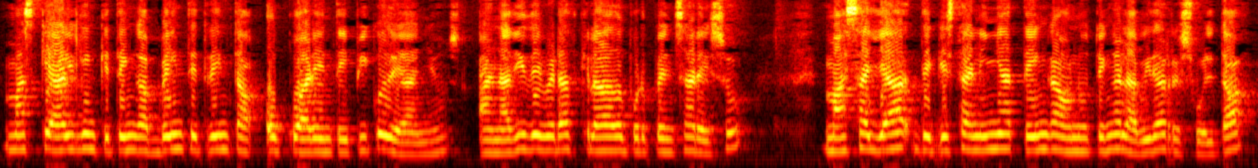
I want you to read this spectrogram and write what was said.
más que a alguien que tenga 20, 30 o 40 y pico de años. A nadie de verdad que le ha dado por pensar eso, más allá de que esta niña tenga o no tenga la vida resuelta.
